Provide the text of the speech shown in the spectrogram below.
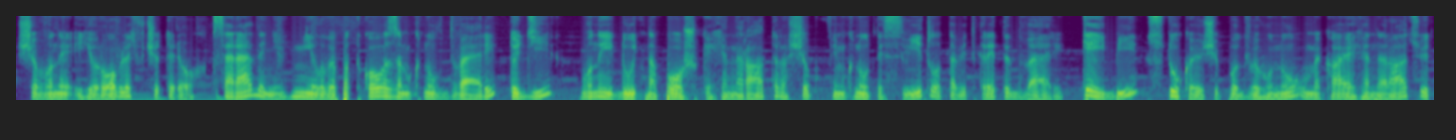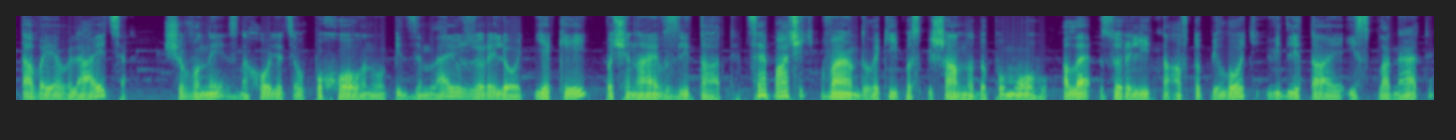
що вони і роблять в чотирьох. Всередині Ніл випадково замкнув двері, тоді вони йдуть на пошуки генератора, щоб вімкнути світло та відкрити двері. Кейбі, стукаючи по двигуну, вмикає генерацію та виявляється, що вони знаходяться в похованому під землею зорельоті, який починає взлітати. Це бачить Вендел, який поспішав на допомогу, але зореліт на автопілоті відлітає із планети,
